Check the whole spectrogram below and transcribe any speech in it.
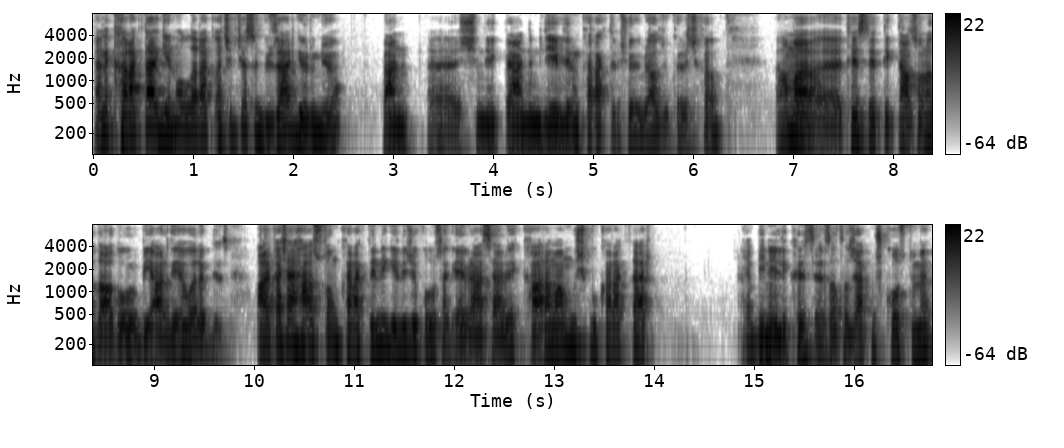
Yani karakter genel olarak açıkçası güzel görünüyor. Ben e, şimdilik beğendim diyebilirim karakteri. Şöyle biraz yukarı çıkalım. Ama e, test ettikten sonra daha doğru bir yargıya varabiliriz. Arkadaşlar Hellstorm karakterine gelecek olursak evrensel ve kahramanmış bu karakter. 1050 e, kristale satılacakmış kostümü.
